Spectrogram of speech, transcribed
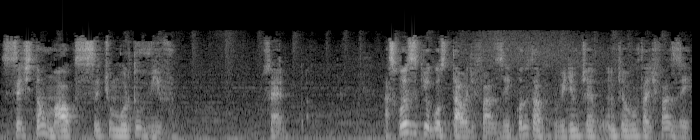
você se sente tão mal que você se sente um morto vivo, sério. As coisas que eu gostava de fazer, quando eu tava com Covid, eu não tinha, eu não tinha vontade de fazer.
